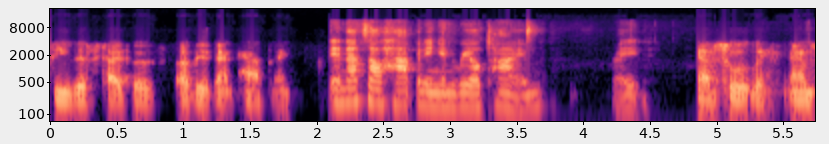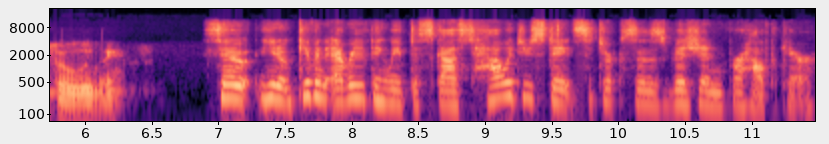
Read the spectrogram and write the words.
see this type of, of event happening. And that's all happening in real time, right? Absolutely. Absolutely. So, you know, given everything we've discussed, how would you state Citrix's vision for healthcare?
